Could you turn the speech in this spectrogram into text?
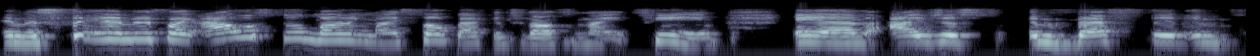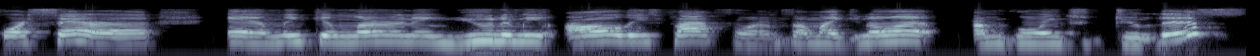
and the standards. Like I was still learning myself back in 2019. And I just invested in Coursera and LinkedIn Learning, Udemy, all these platforms. I'm like, you know what? I'm going to do this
